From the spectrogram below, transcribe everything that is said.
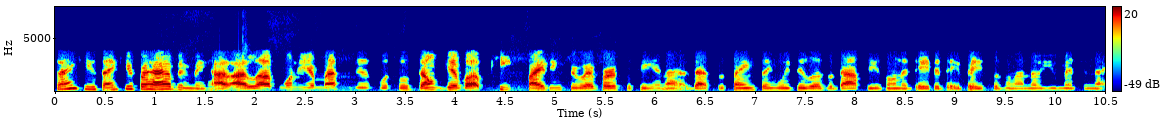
Thank you. Thank you for having me. I, I love one of your messages, which was don't give up, keep fighting through adversity. And I, that's the same thing we do as adoptees on a day to day basis. And I know you mention that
